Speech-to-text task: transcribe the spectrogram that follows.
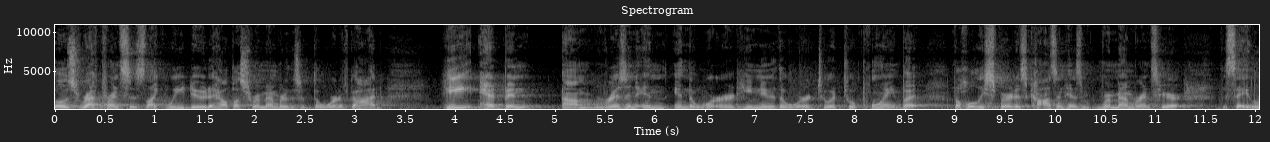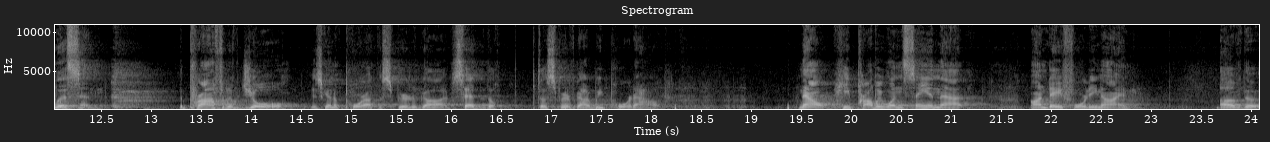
those references like we do to help us remember the, the Word of God. He had been um, risen in, in the Word. He knew the Word to a, to a point, but the Holy Spirit is causing his remembrance here to say, listen, the prophet of Joel is going to pour out the Spirit of God, said the, the Spirit of God will be poured out. Now, he probably wasn't saying that on day 49 of the,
